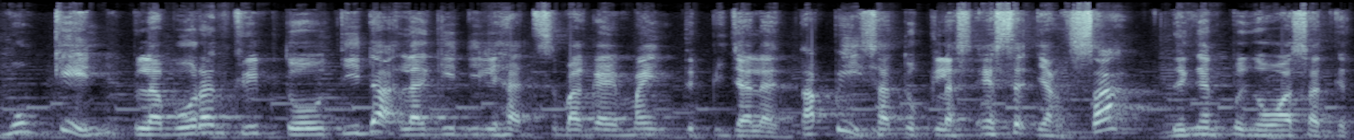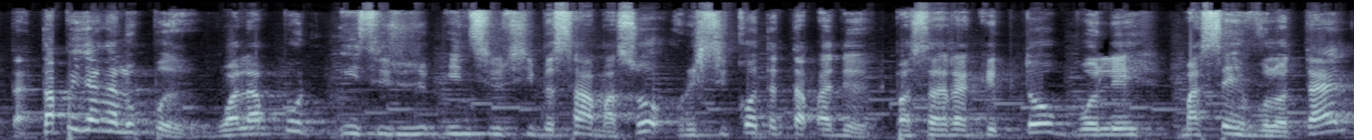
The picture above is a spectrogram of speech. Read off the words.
mungkin pelaburan kripto tidak lagi dilihat sebagai main tepi jalan, tapi satu kelas aset yang sah dengan pengawasan ketat. Tapi jangan lupa, walaupun institusi-institusi besar masuk, risiko tetap ada. Pasaran kripto boleh masih volatile,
